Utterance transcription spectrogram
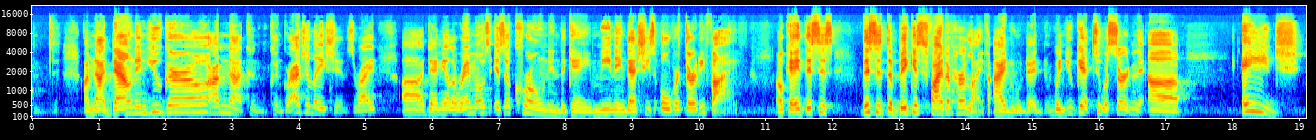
I'm not downing you, girl. I'm not. Con- congratulations, right? Uh, Daniela Ramos is a crone in the game, meaning that she's over 35. Okay, this is this is the biggest fight of her life. I when you get to a certain uh, age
